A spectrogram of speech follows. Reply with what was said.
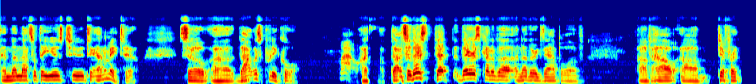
and then that's what they use to to animate to. So uh, that was pretty cool. Wow. That, so there's that there's kind of a, another example of of how um, different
